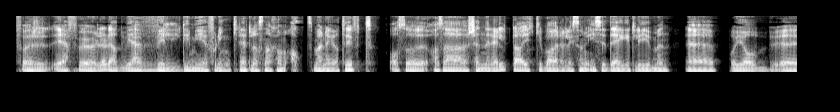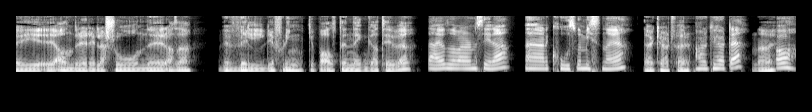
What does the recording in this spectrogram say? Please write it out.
for jeg føler det at vi er veldig mye flinkere til å snakke om alt som er negativt. Også altså generelt, da, ikke bare liksom i sitt eget liv, men eh, på jobb, eh, i, andre relasjoner. Altså, veldig flinke på alt det negative. Det er jo hva er de sier da? Er det kos med misnøye? Det har jeg ikke hørt før. Har du ikke hørt det? Nei. Åh,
